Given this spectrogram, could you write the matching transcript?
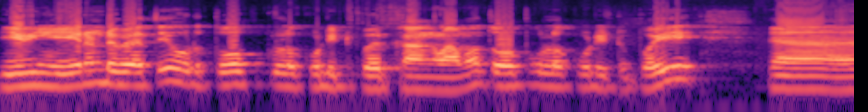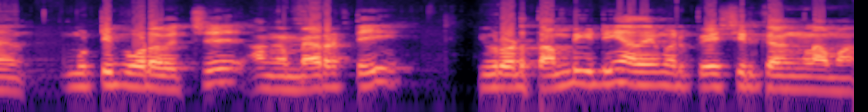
இவங்க இரண்டு பேர்த்தையும் ஒரு தோப்புக்குள்ளே கூட்டிகிட்டு போயிருக்காங்களாமா? தோப்புக்குள்ளே கூட்டிகிட்டு போய் முட்டி போட வச்சு அங்கே மிரட்டி இவரோட தம்பிகிட்டையும் அதே மாதிரி பேசியிருக்காங்களாமா.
